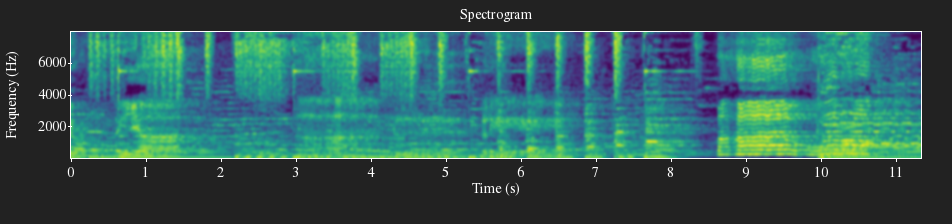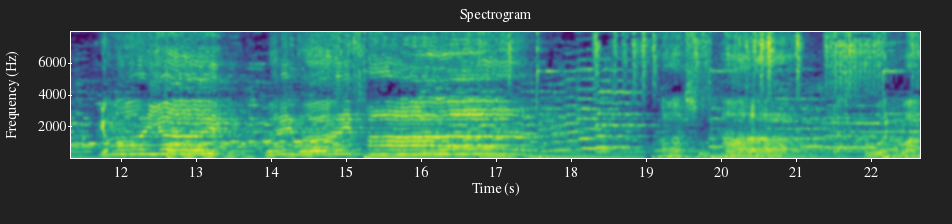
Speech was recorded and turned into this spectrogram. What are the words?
ยมพยา เลฟ้าหัวย้อยเย้ยเว้ยเว้ยฟ้าพระสุธาจะควญว่า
